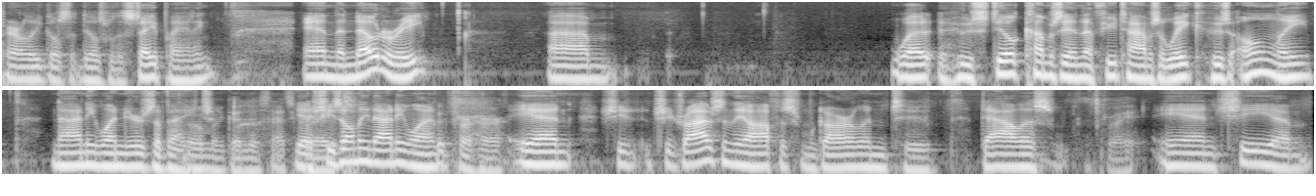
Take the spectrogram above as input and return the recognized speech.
paralegals that deals with estate planning, and the notary, um, what, who still comes in a few times a week, who's only 91 years of age. Oh my goodness, that's yeah, great. she's only 91. Good for her. And she she drives in the office from Garland to Dallas, That's right. and she, um,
